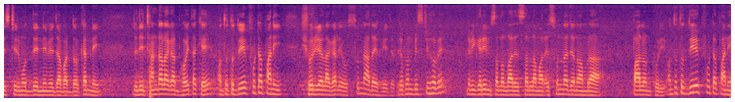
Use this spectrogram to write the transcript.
বৃষ্টির মধ্যে নেমে যাবার দরকার নেই। যদি ঠান্ডা লাগার ভয় থাকে, অন্তত দু এক ফোঁটা পানি শরীরে লাগালেও শূন্য আদায় হয়ে যাবে। যখন বৃষ্টি হবে নবী করিম সাল্লাহ আলি সাল্লাম আর এই সুন্না যেন আমরা পালন করি। অন্তত দু এক ফোঁটা পানি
